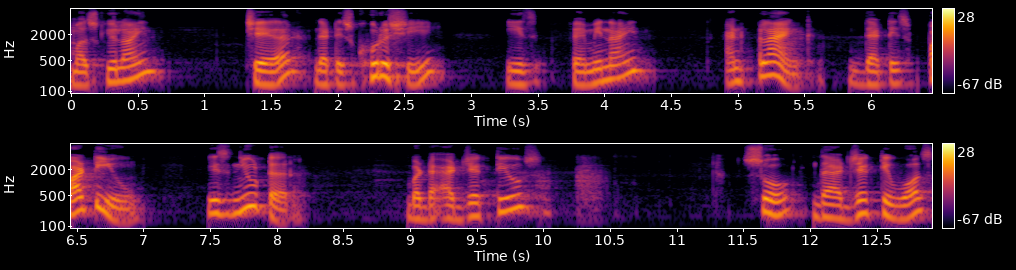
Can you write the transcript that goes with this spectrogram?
masculine, chair that is Khurashi is feminine, and plank that is Patiyu is neuter. But the adjectives so the adjective was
